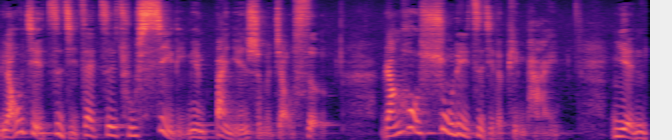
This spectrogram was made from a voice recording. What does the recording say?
了解自己在这出戏里面扮演什么角色，然后树立自己的品牌，演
